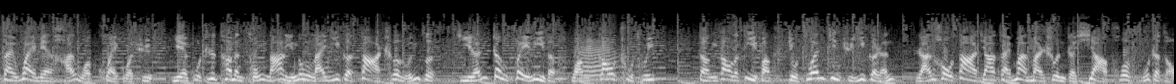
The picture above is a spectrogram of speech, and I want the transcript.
在外面喊我快过去，也不知他们从哪里弄来一个大车轮子，几人正费力的往高处推。等到了地方，就钻进去一个人，然后大家再慢慢顺着下坡扶着走。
